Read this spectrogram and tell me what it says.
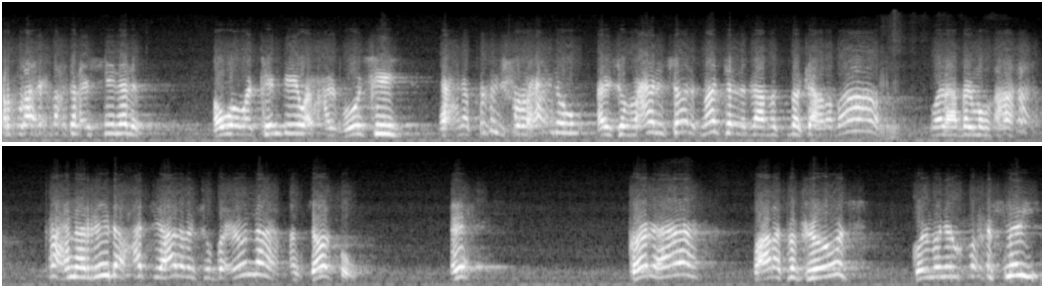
حوالي ال 20000 هو والكندي والحلبوسي إحنا كل شروحين الجمعان نسولف ما نسولف لا بالكهرباء ولا بالمظاهرات إحنا نريد الحكي هذا اللي نشوف بعيوننا نسولفه إيه؟ كلها صارت بفلوس؟ كل من يقول اسمي؟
